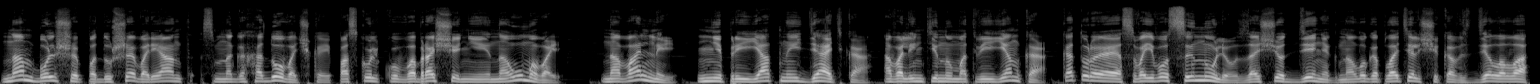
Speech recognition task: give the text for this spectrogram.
Нам больше по душе вариант с многоходовочкой, поскольку в обращении Наумовой Навальный неприятный дядька, а Валентину Матвиенко, которая своего сынулю за счет денег налогоплательщиков сделала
